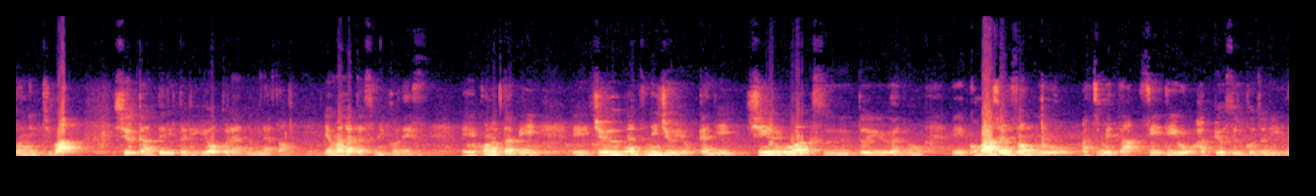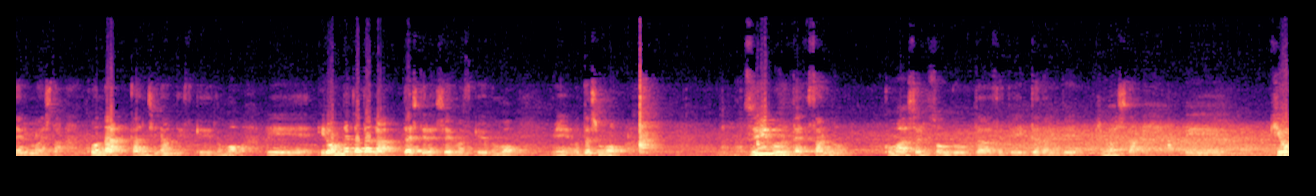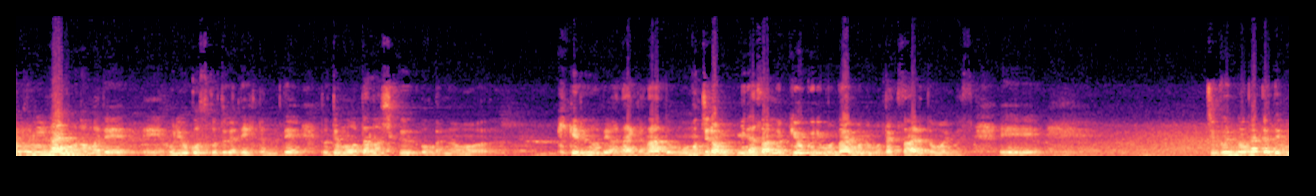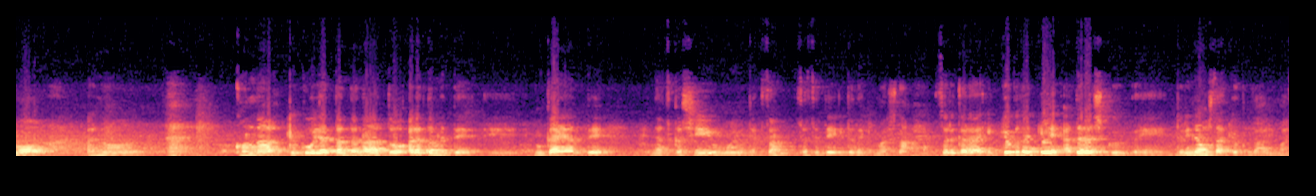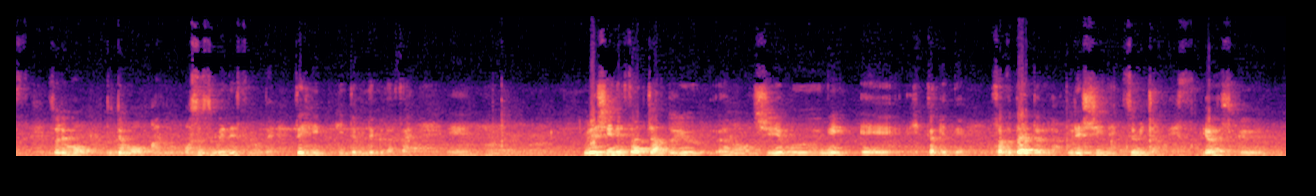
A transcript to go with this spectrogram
こんにちは。週刊テリトリーをご覧の皆さん山形澄子です、えー、この度、えー、10月24日に CM ワークスというあの、えー、コマーシャルソングを集めた CD を発表することになりました。こんな感じなんですけれども、え、いろんな方が出してらっしゃいますけれども、え私も随分たくさんのコマーシャルソングを歌わせていただいてきました、えー、記憶にないものまで、えー、掘り起こすことができたのでとても楽しくあの聴けるのではないかなと思う。もちろん皆さんの記憶にもないものもたくさんあると思います、えー、自分の中でもあのこんな曲をやったんだなと改めて、え向かい合って懐かしい思いをたくさんさせていただきました。それから1曲だけ新しく、えー、撮り直した曲があります。それもとてもあのおすすめですのでぜひ聴いてみてください、えー、嬉しいねさっちゃんというあの CM に、えー、引っ掛けてサブタイトルが「嬉しいねすみちゃん」です。よろしく。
